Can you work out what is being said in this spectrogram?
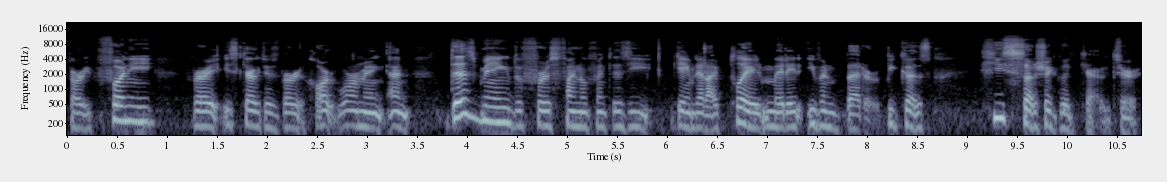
very funny, very his character is very heartwarming, and this being the first Final Fantasy game that I played made it even better because he's such a good character.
